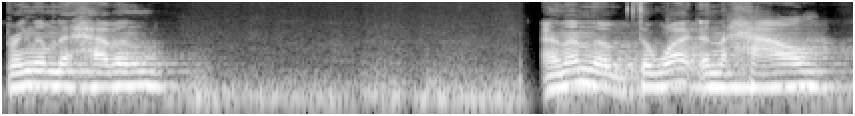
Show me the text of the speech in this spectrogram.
bring them to heaven. And then the, the what and the how,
